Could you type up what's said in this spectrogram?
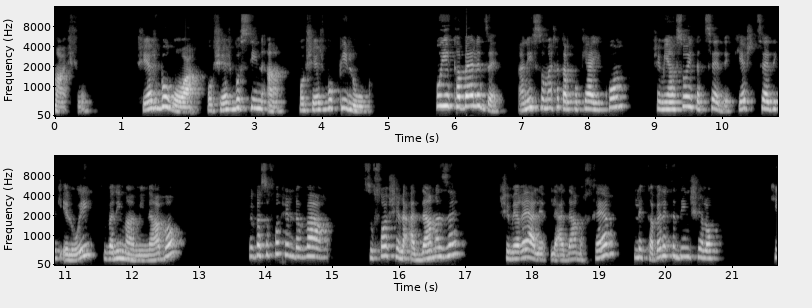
משהו, שיש בו רוע, או שיש בו שנאה, או שיש בו פילוג, הוא יקבל את זה. אני סומכת על חוקי היקום שהם יעשו את הצדק, יש צדק אלוהי ואני מאמינה בו, ובסופו של דבר, סופו של האדם הזה, שמרע לאדם אחר, לקבל את הדין שלו. כי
